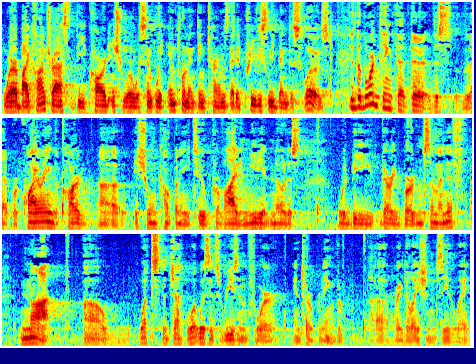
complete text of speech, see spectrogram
where by contrast the card issuer was simply implementing terms that had previously been disclosed. Did the board think that there, this that requiring the card uh, issuing company to provide immediate notice would be very burdensome, and if not, uh, what's the what was its reason for interpreting the uh, regulations either way?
